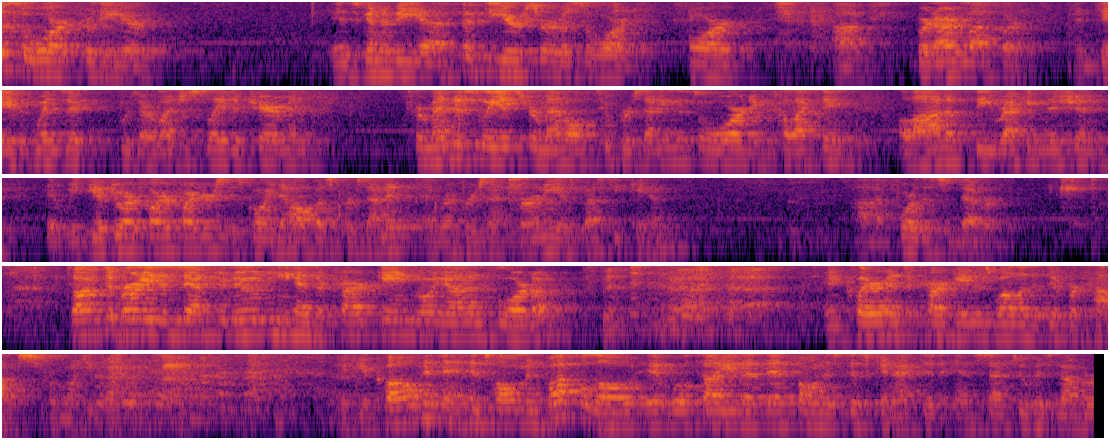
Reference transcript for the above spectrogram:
service award for the year is going to be a 50-year service award for uh, Bernard Leffler and David Winzik, who's our legislative chairman, tremendously instrumental to presenting this award and collecting a lot of the recognition that we give to our firefighters is going to help us present it and represent Bernie as best he can uh, for this endeavor. Talked to Bernie this afternoon. He has a card game going on in Florida. And Claire has a card game as well at a different house, from what he told. If you call him at his home in Buffalo, it will tell you that that phone is disconnected and sent to his number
